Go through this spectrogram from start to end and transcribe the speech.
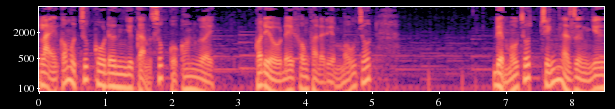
lại có một chút cô đơn như cảm xúc của con người. Có điều đây không phải là điểm mấu chốt. Điểm mấu chốt chính là dường như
